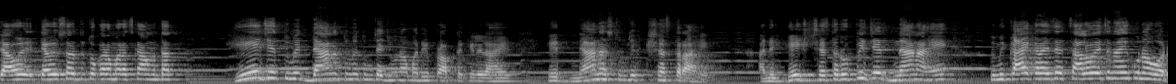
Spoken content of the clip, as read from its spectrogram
त्यावेळी त्यावेळेस सर तुकाराम महाराज काय म्हणतात? हे जे तुम्ही ज्ञान तुम्ही तुमच्या जीवनामध्ये प्राप्त केलेलं आहे हे ज्ञानच तुमचे शस्त्र आहे. आणि हे शस्त्ररूपी जे ज्ञान आहे तुम्ही काय करायचं चालवायचं नाही कुणावर.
